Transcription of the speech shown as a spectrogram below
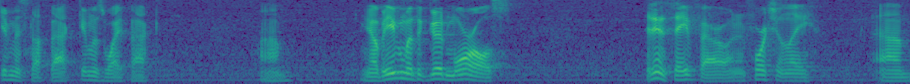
Give him his stuff back. Give him his wife back. Um, you know, but even with the good morals, they didn't save Pharaoh. And unfortunately, um,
